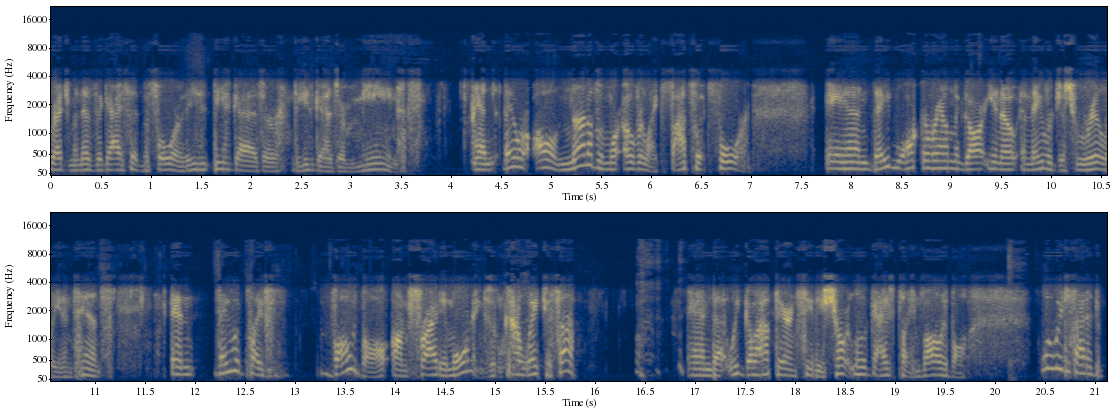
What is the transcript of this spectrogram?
regiment. As the guy said before, these these guys are these guys are mean, and they were all none of them were over like five foot four, and they'd walk around the guard, you know, and they were just really intense, and they would play volleyball on Friday mornings and kind of wake us up and uh, we'd go out there and see these short little guys playing volleyball. Well, we decided to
